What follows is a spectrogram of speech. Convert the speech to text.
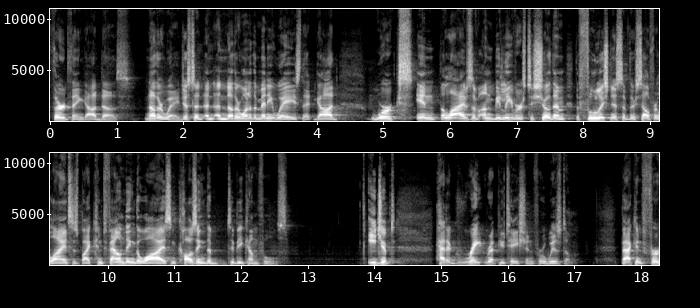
Third thing God does, another way, just another one of the many ways that God works in the lives of unbelievers to show them the foolishness of their self reliance is by confounding the wise and causing them to become fools. Egypt had a great reputation for wisdom. Back in 1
